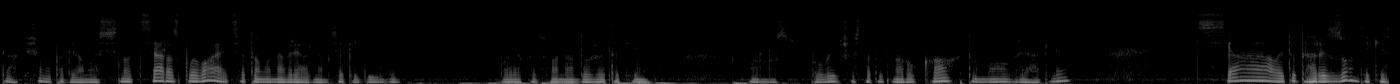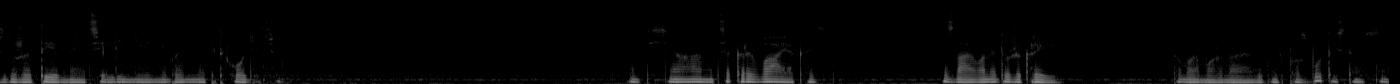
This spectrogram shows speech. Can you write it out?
Так, що ми подивимось? Ну, ця розпливається, тому навряд нам це підійде. Бо якось вона дуже таки розпливчаста тут на руках, тому вряд ли. Ця, але тут горизонт якийсь дуже дивний, ці лінії ніби не підходять сюди. Ну, ця, ну ця крива якась. Не знаю, вони дуже криві. Думаю, можна від них позбутись та й все.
